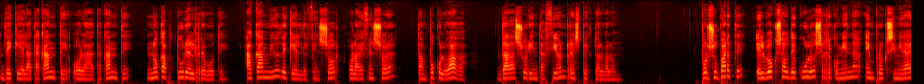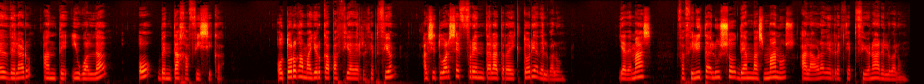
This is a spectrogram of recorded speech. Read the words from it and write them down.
de que el atacante o la atacante no capture el rebote, a cambio de que el defensor o la defensora tampoco lo haga, dada su orientación respecto al balón. Por su parte, el box out de culo se recomienda en proximidades del aro ante igualdad o ventaja física. Otorga mayor capacidad de recepción al situarse frente a la trayectoria del balón. Y además, facilita el uso de ambas manos a la hora de recepcionar el balón.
